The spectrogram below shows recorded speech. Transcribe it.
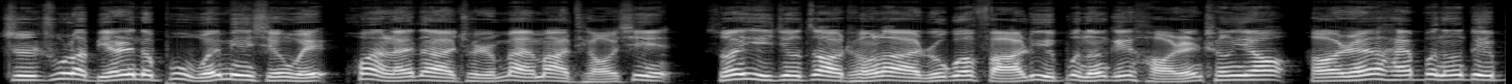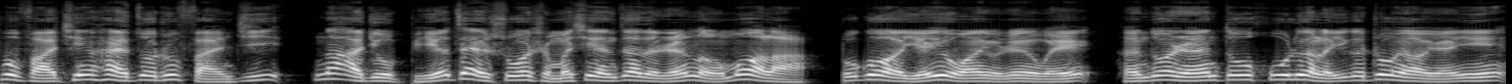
指出了别人的不文明行为，换来的却是谩骂挑衅，所以就造成了，如果法律不能给好人撑腰，好人还不能对不法侵害做出反击，那就别再说什么现在的人冷漠了。不过，也有网友认为，很多人都忽略了一个重要原因。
